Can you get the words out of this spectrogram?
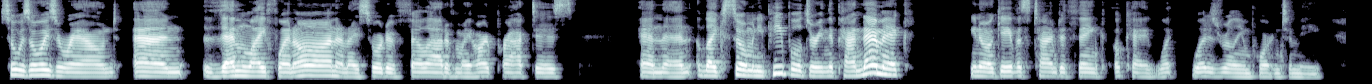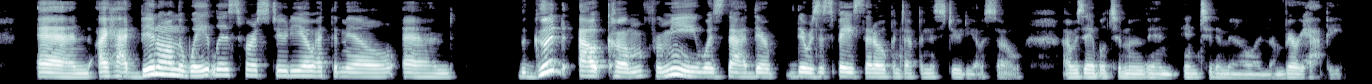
So it was always around. And then life went on and I sort of fell out of my art practice. And then like so many people during the pandemic, you know, it gave us time to think, okay, what what is really important to me? and I had been on the wait list for a studio at the mill and the good outcome for me was that there there was a space that opened up in the studio so I was able to move in into the mill and I'm very happy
